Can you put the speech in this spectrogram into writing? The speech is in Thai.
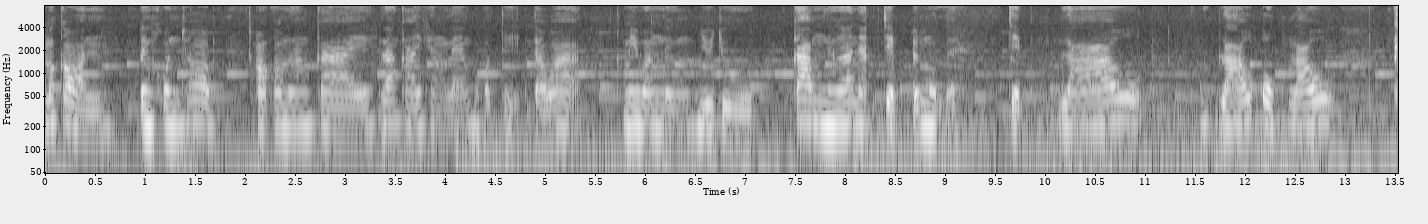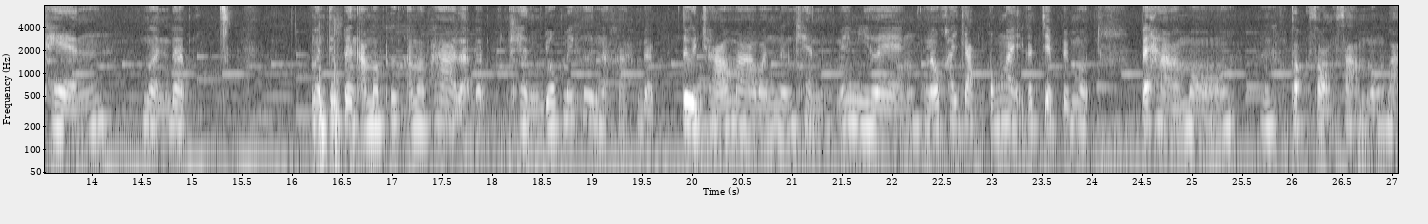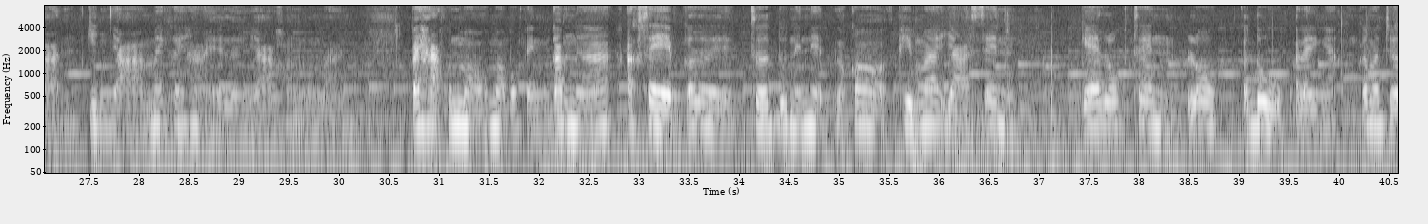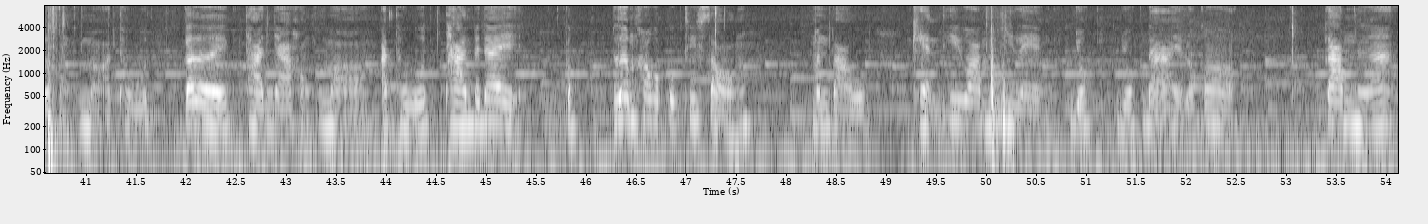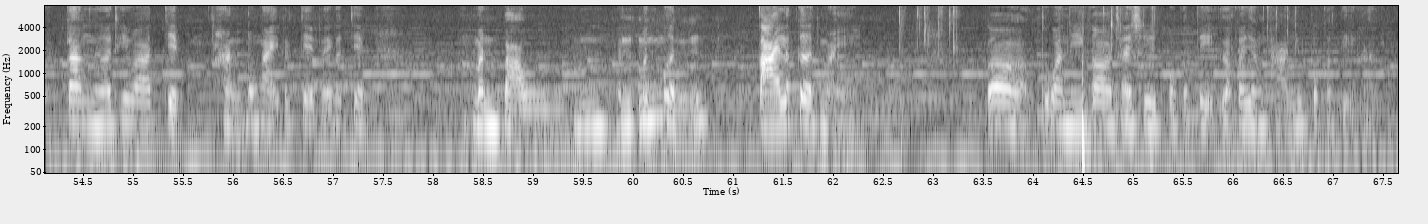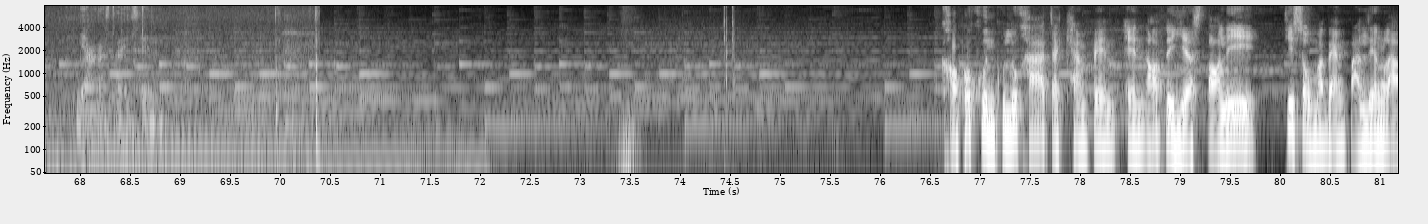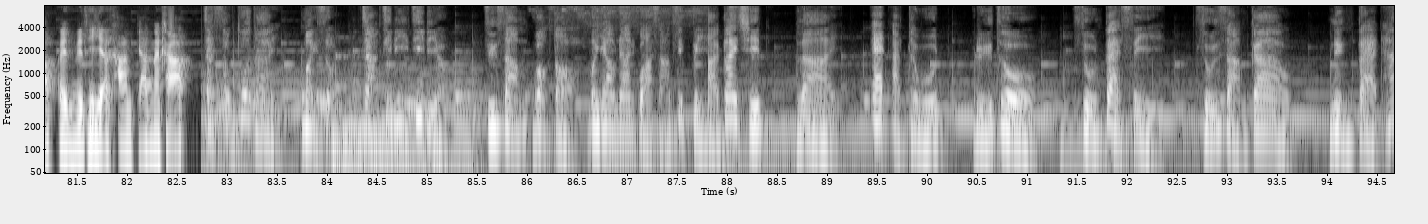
เมื่อก่อนเป็นคนชอบออกกำลังกาย ร่างกายแข็งแรงปกติ แต่ว่ามีวันหนึ่งอยู่ๆกล้ามเนื้อเนี่ยเจ็บไปหมดเลย เจ็บล้าวล้าวอกล้าวแขนเหมือนแบบ เหมือนจะเป็นอัมพฤกษ์อัมพาตอะแบบแขนยกไม่ขึ้นนะคะ แบบตื่นเช้ามาวันหนึ่งแขนไม่มีแรง แล้วขยับตรงไหนก็เจ็บไปหมด ไปหาหมอสองสามโรงพยาบาล กินยาไม่เคยหายเลยยาของโรงพยาบาล ไปหาคุณหมอคุณหมอบอกเป็นกล้ามเนื้ออักเสบก็เลยเซิร์ชดูในเน็ต แล้วก็พิมพ์ว่ายาเส้น แก้โรคเส้นโรคกระดูกอะไรเงี้ยก็มาเจอของคุณหมออัธวุฒิก็เลยทานยาของคุณหมออัธวุฒิทานไปได้ก็เริ่มเข้ากระปุกที่สองมันเบาแขนที่ว่าไม่มีแรงยกยกได้แล้วก็กล้ามเนื้อ กล้ามเนื้อที่ว่าเจ็บหันตรงไหนก็เจ็บอะไรก็เจ็บ มันเบา มันมันมันเหมือนตายแล้วเกิดใหม่ ก็ทุกวันนี้ก็ใช้ชีวิตปกติ แล้วก็ยังทานอยู่ปกติค่ะ ยากระใสเส้นขอบพระคุณคุณลูกค้าจากแคมเปญ End of the Year Story ที่ส่งมาแบ่งปันเรื่องราวเป็นวิทยาทานกันนะครับ จัดส่งทั่วไทย ใหม่สด จากที่นี่ที่เดียว ซื้อซ้ำบอกต่อมายาวนานกว่า 30 ปีใกล้ชิด Line แอดอัธวุฒิหรือโทร 084 039 1854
